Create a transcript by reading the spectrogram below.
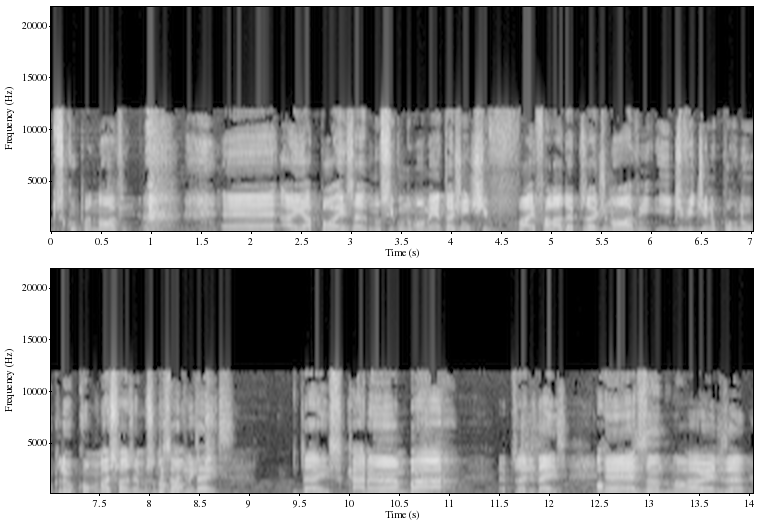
Desculpa, 9. É, aí após, no segundo momento, a gente vai falar do episódio 9 e dividindo por núcleo, como nós fazemos Episódio normalmente. 10. 10. Caramba! Episódio 10. Organizando é, novamente. Organizando.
